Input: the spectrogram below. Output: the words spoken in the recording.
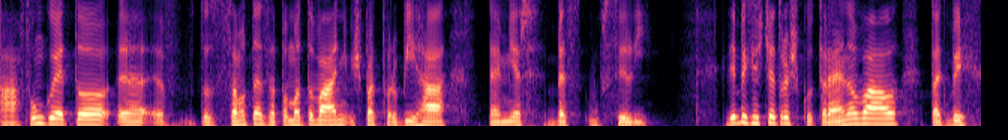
A funguje to, to samotné zapamatování už pak probíhá téměř bez úsilí. Kdybych ještě trošku trénoval, tak bych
